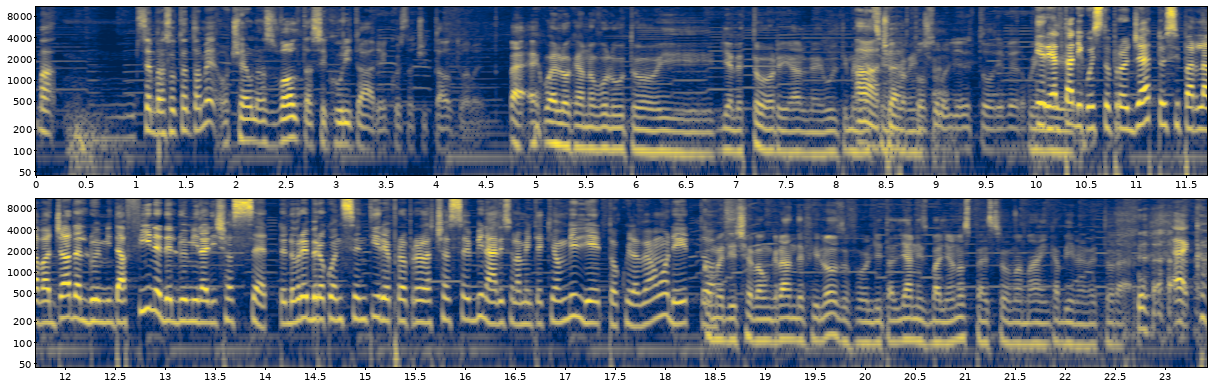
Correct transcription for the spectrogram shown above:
Ma mm, sembra soltanto a me o c'è una svolta securitaria in questa città ultimamente? Beh, è quello che hanno voluto i- gli elettori alle ultime Ah, elezioni certo, provinciali. sono gli elettori, è vero. Quindi- In realtà di questo progetto si parlava già dal 2000 da fine del 2017, dovrebbero consentire proprio l'accesso ai binari solamente a chi ha un biglietto, a cui l'avevamo detto. Come diceva un grande filosofo, gli italiani sbagliano spesso, ma mai in cabina elettorale. Ecco,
